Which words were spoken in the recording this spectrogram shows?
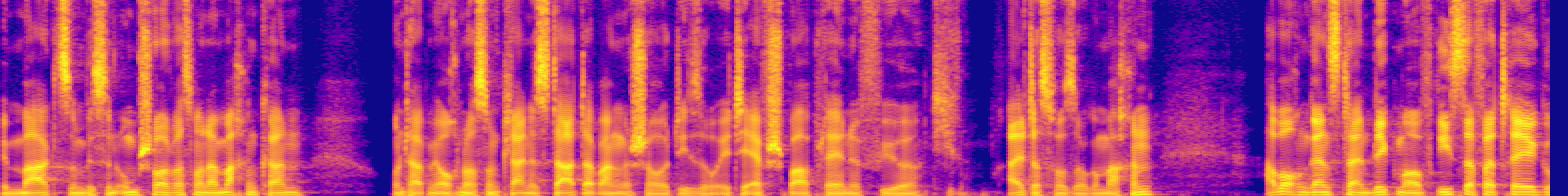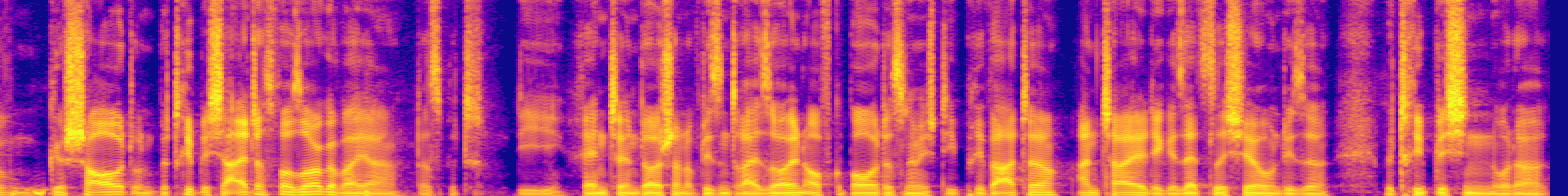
im Markt so ein bisschen umschaut, was man da machen kann. Und habe mir auch noch so ein kleines Startup angeschaut, die so ETF-Sparpläne für die Altersvorsorge machen. Habe auch einen ganz kleinen Blick mal auf Riester-Verträge geschaut und betriebliche Altersvorsorge, weil ja das die Rente in Deutschland auf diesen drei Säulen aufgebaut ist, nämlich die private Anteil, die gesetzliche und diese betrieblichen oder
